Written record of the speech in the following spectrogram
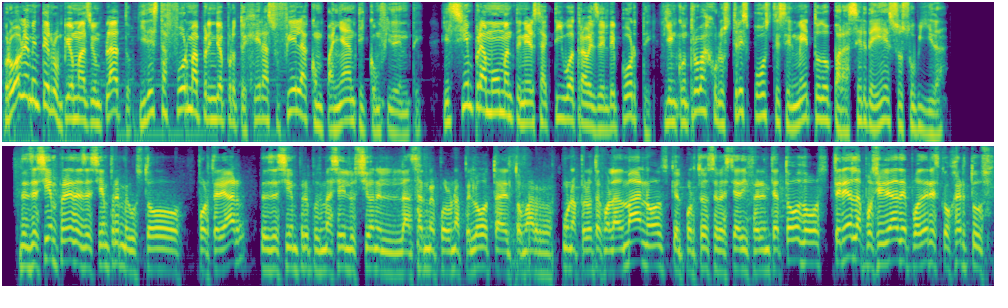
Probablemente rompió más de un plato y de esta forma aprendió a proteger a su fiel acompañante y confidente. Él siempre amó mantenerse activo a través del deporte y encontró bajo los tres postes el método para hacer de eso su vida. Desde siempre, desde siempre me gustó porterear. Desde siempre pues me hacía ilusión el lanzarme por una pelota, el tomar una pelota con las manos, que el portero se vestía diferente a todos. Tenías la posibilidad de poder escoger tus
